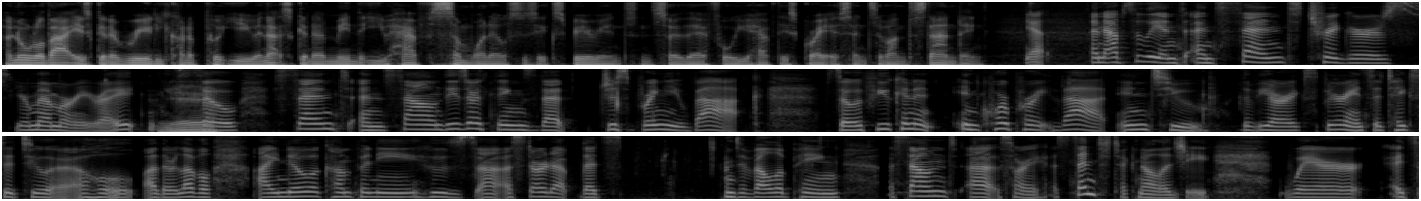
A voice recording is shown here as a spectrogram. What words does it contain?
and all of that is going to really kind of put you, and that's going to mean that you have someone else's experience, and so therefore you have this greater sense of understanding. Yeah. And absolutely, and, and scent triggers your memory, right? Yeah. So scent and sound, these are things that just bring you back. So if you can incorporate that into the VR experience, it takes it to a, a whole other level. I know a company who's uh, a startup that's developing a sound uh, sorry a scent technology where it's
